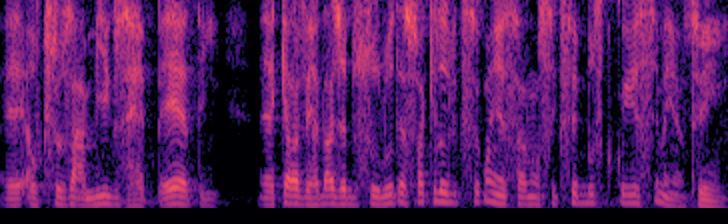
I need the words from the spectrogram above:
é, o que seus amigos repetem. Né? Aquela verdade absoluta é só aquilo ali que você conhece, a não ser que você busque conhecimento. Sim.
